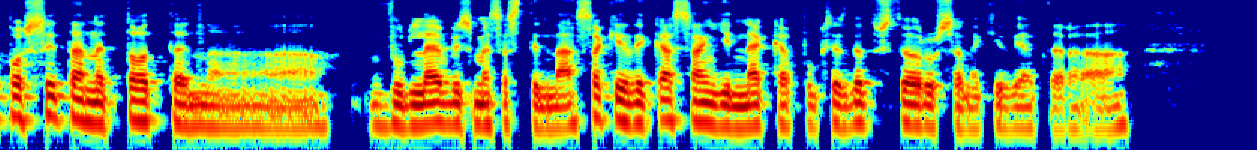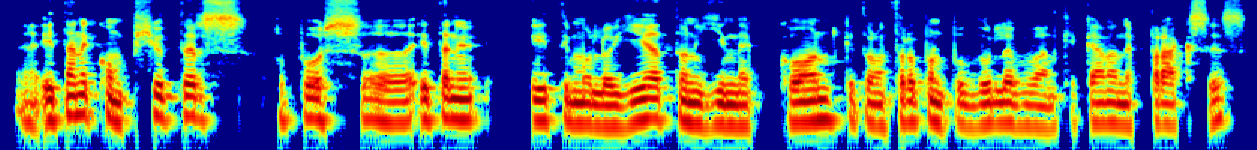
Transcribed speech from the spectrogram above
πώς ήταν τότε να δουλεύεις μέσα στη NASA και ειδικά σαν γυναίκα που ξέρεις δεν τους θεωρούσαν και ιδιαίτερα ε, ήταν computers όπως ε, ήταν η- η τιμολογία των γυναικών και των ανθρώπων που δούλευαν και κάνανε πράξεις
